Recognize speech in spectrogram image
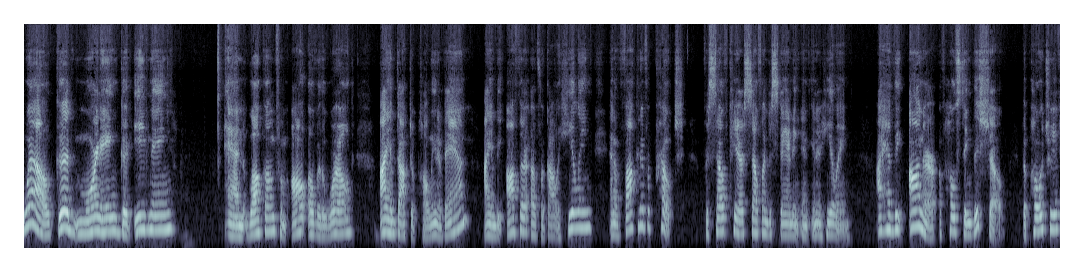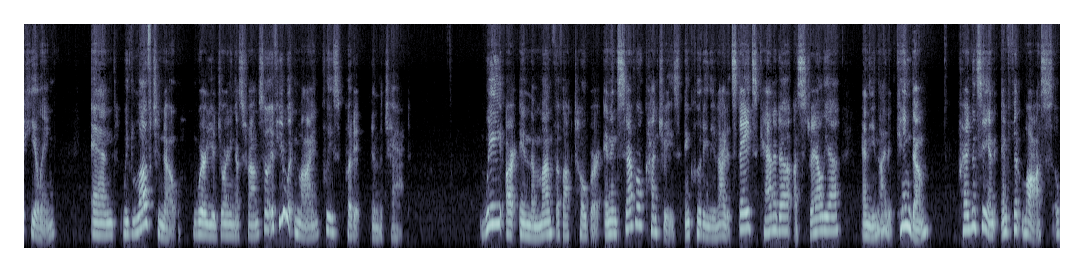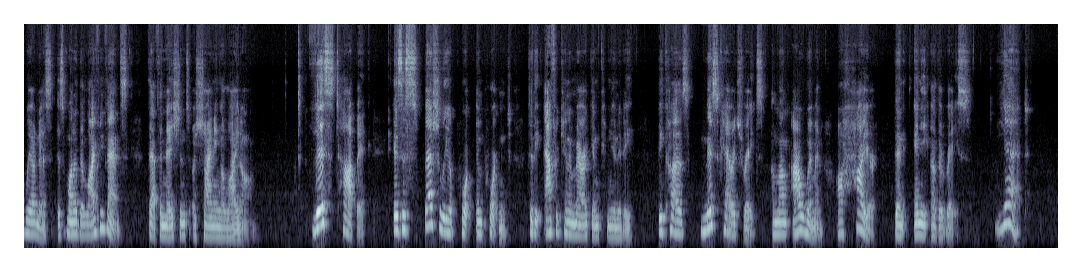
Well, good morning, good evening, and welcome from all over the world. I am Dr. Paulina Van. I am the author of Regala Healing, an evocative approach for self care, self understanding, and inner healing. I have the honor of hosting this show, The Poetry of Healing, and we'd love to know where you're joining us from. So if you wouldn't mind, please put it in the chat. We are in the month of October, and in several countries, including the United States, Canada, Australia, and the United Kingdom, pregnancy and infant loss awareness is one of the life events that the nations are shining a light on. This topic is especially important to the African American community because miscarriage rates among our women are higher than any other race. Yet,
